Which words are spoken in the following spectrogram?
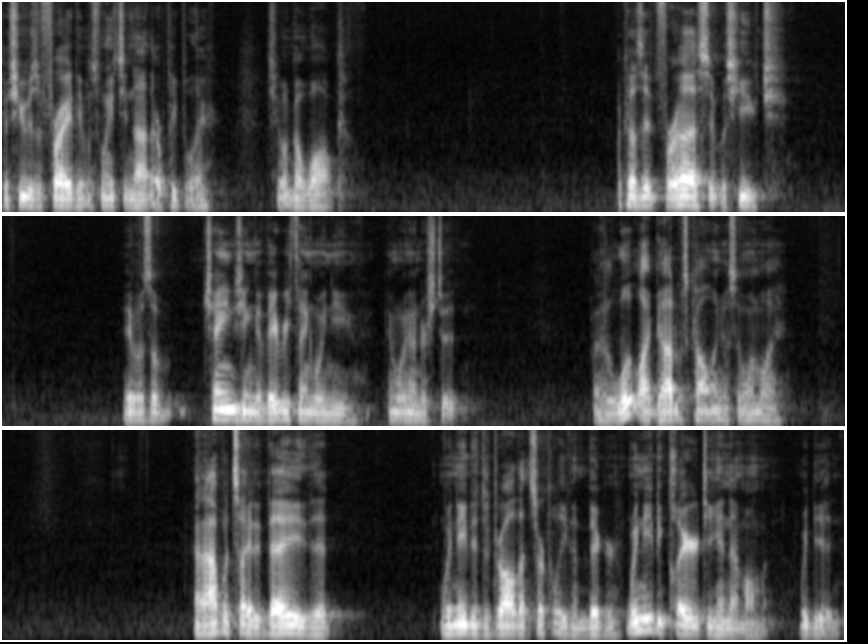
Because she was afraid it was Wednesday night, there were people there. She wasn't going to walk. Because it, for us, it was huge. It was a changing of everything we knew and we understood. It looked like God was calling us in one way. And I would say today that we needed to draw that circle even bigger. We needed clarity in that moment. We did.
